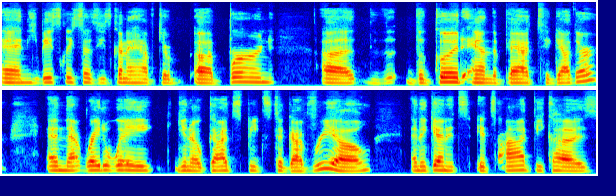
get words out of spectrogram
And he basically says he's going to have to uh, burn uh, the, the good and the bad together. And that right away, you know, God speaks to Gabriel. And again, it's it's odd because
